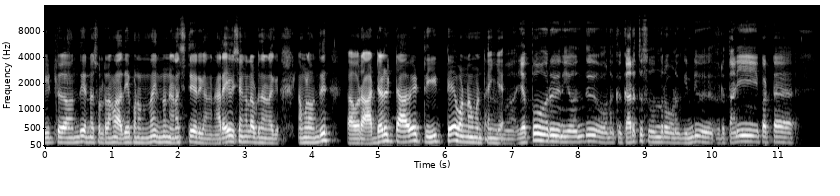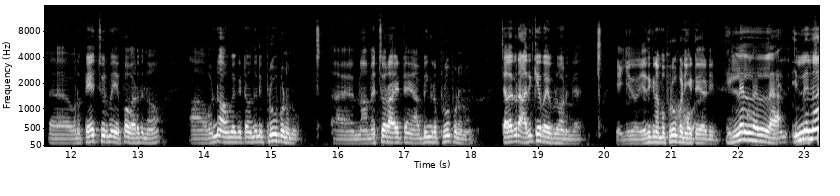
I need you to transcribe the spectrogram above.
வீட்டில் வந்து என்ன சொல்கிறாங்களோ அதே பண்ணணும் தான் இன்னும் நினச்சிட்டே இருக்காங்க. நிறைய விஷயங்கள் அப்படி தான் நடக்குது. நம்மளை வந்து ஒரு அடல்ட்டாவே ட்ரீட்டே பண்ண மாட்டாங்க. எப்போ ஒரு நீ வந்து உனக்கு கருத்து சுதந்திரம் உனக்கு இண்டி ஒரு தனிப்பட்ட உனக்கு பேச்சுரிமை எப்போ வருதுனோ ஒன்று அவங்கக்கிட்ட வந்து நீ ப்ரூவ் பண்ணணும். நான் மெச்சூர் ஆகிட்டேன் அப்படிங்கிற ப்ரூவ் பண்ணணும். சில பேர் அதுக்கே பயப்படுவானுங்க. ஐயோ எதுக்கு நம்ம ப்ரூவ் பண்ணிக்கிட்டு அப்படின்னு. இல்லை இல்லை இல்லை. இல்லைன்னா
